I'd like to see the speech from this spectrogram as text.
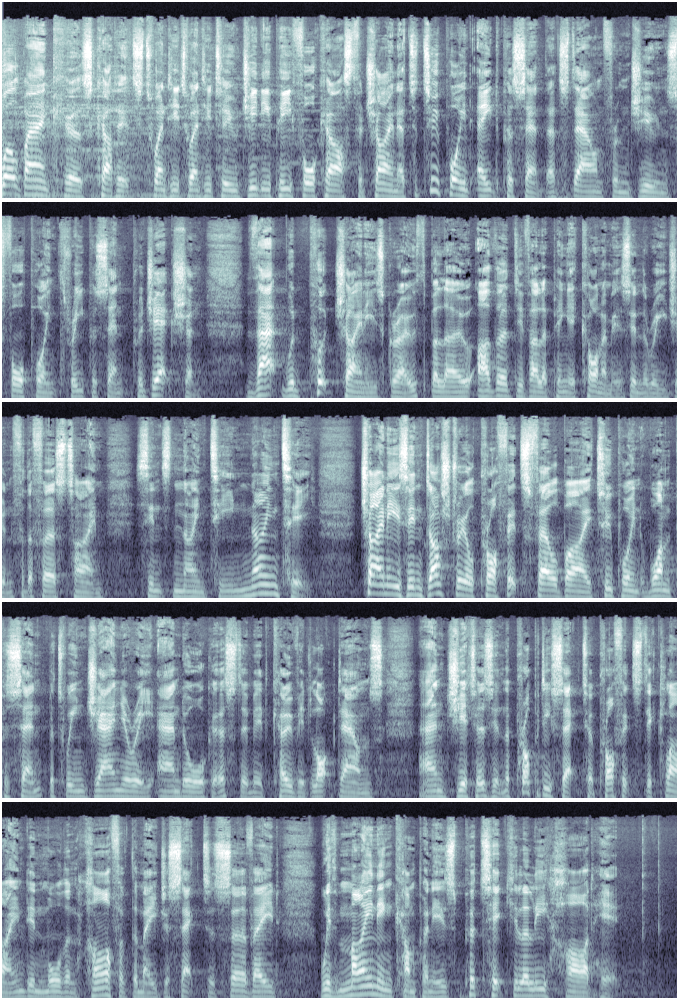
World Bank has cut its 2022 GDP forecast for China to 2.8%. That's down from June's 4.3% projection. That would put Chinese growth below other developing economies in the region for the first time since 1990. Chinese industrial profits fell by 2.1% between January and August amid COVID lockdowns and jitters in the property sector. Profits declined in more than half of the major sectors surveyed, with mining companies particularly hard hit.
